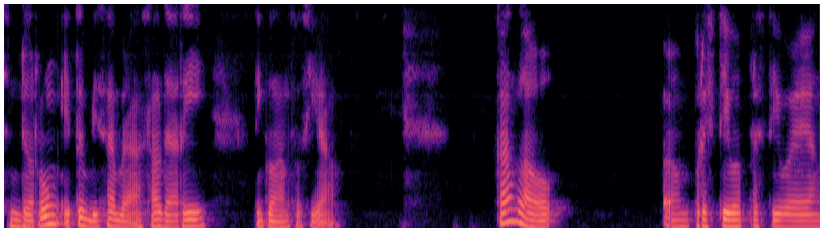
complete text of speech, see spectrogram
cenderung itu bisa berasal dari lingkungan sosial. Kalau um, peristiwa-peristiwa yang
